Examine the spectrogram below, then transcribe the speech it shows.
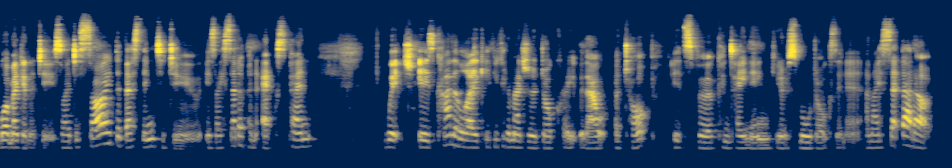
what am I going to do? So I decide the best thing to do is I set up an X pen, which is kind of like if you can imagine a dog crate without a top. It's for containing, you know, small dogs in it. And I set that up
